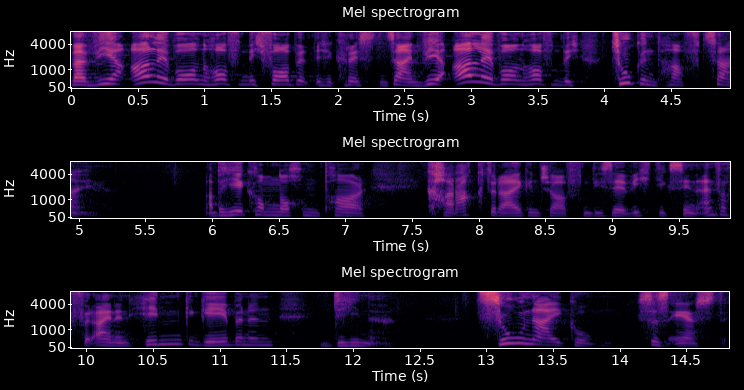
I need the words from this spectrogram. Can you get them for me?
Weil wir alle wollen hoffentlich vorbildliche Christen sein. Wir alle wollen hoffentlich tugendhaft sein. Aber hier kommen noch ein paar Charaktereigenschaften, die sehr wichtig sind, einfach für einen hingegebenen Diener. Zuneigung ist das Erste.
